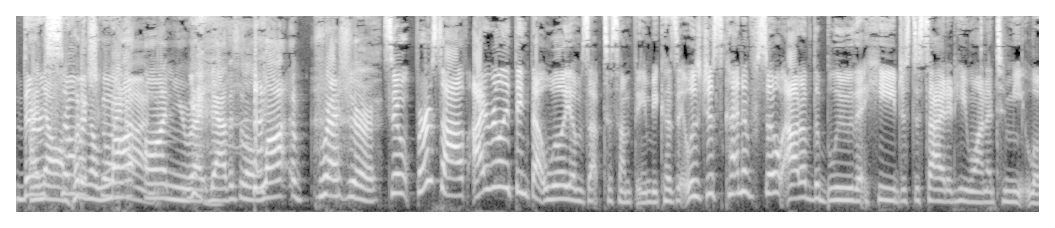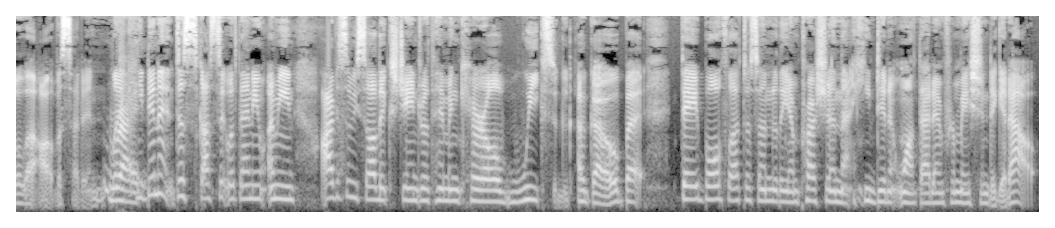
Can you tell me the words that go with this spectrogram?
There's I know so I'm putting a lot on. on you right now. This is a lot of pressure. So first off, I really think that William's up to something because it was just kind of so out of the blue that he just decided he wanted to meet Lola all of a sudden. Like Right. he didn't discuss it with anyone. I mean, obviously we saw the exchange with him and Carol weeks ago, but they both left us under the impression that he didn't want that information to get out.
